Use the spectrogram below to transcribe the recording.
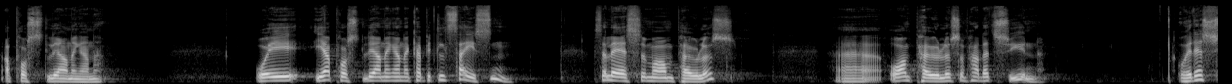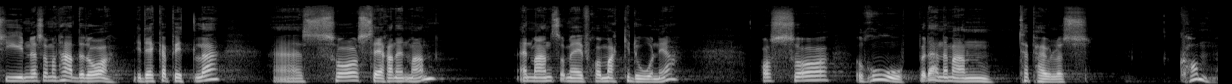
apostelgjerningene. Og I, i apostelgjerningene kapittel 16 så leser vi om Paulus, eh, og om Paulus som hadde et syn. Og I det synet som han hadde da, i det kapittelet, eh, så ser han en mann. En mann som er fra Makedonia. Og så roper denne mannen til Paulus, 'Kom'.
